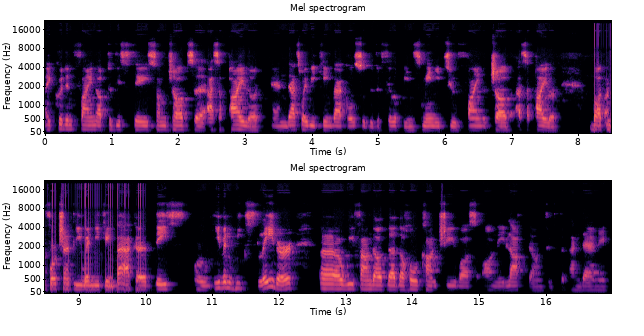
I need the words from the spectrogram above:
I couldn't find up to this day some jobs uh, as a pilot, and that's why we came back also to the Philippines mainly to find a job as a pilot. But unfortunately, when we came back, uh, days or even weeks later, uh, we found out that the whole country was on a lockdown due to the pandemic.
